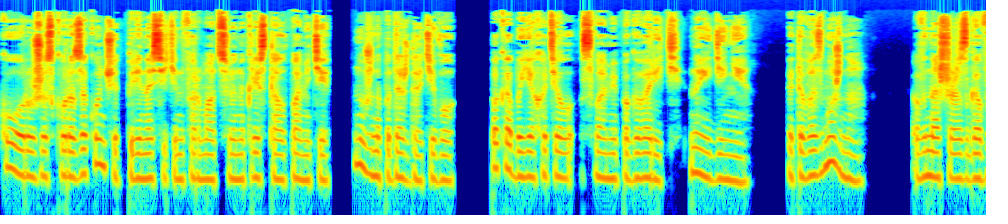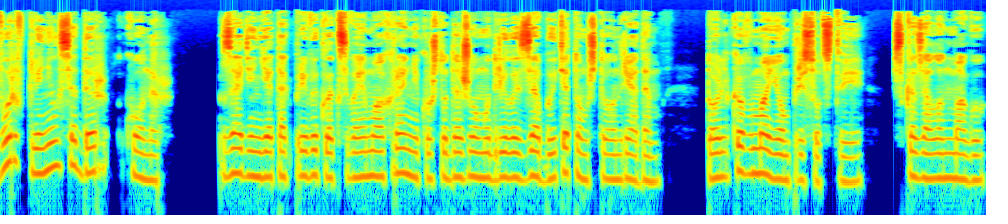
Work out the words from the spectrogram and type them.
Коор уже скоро закончит переносить информацию на кристалл памяти. Нужно подождать его. Пока бы я хотел с вами поговорить наедине. Это возможно?» В наш разговор вклинился Дер Коннор. За день я так привыкла к своему охраннику, что даже умудрилась забыть о том, что он рядом. «Только в моем присутствии», — сказал он магу.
